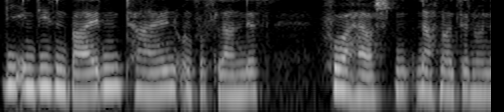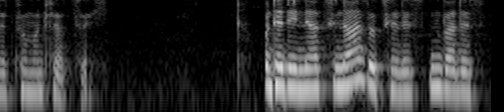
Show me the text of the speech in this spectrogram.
die in diesen beiden Teilen unseres Landes vorherrschten nach 1945. Unter den Nationalsozialisten war das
